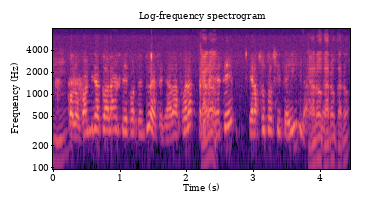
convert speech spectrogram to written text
Ujú. con lo cual mira toda la gente de Portentura se quedará afuera, pero Claro. de las otras siete islas. Claro, claro, claro.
